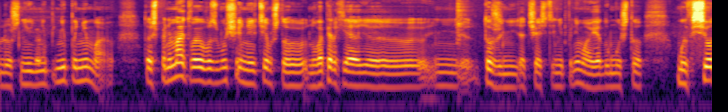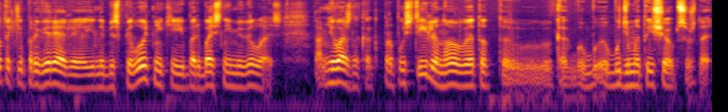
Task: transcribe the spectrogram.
Леш, не, не, не понимаю. То есть, понимаю твое возмущение тем, что, ну, во-первых, я э, тоже не, отчасти не понимаю. Я думаю, что мы все-таки проверяли и на беспилотники, и борьба с ними велась. Там неважно, как пропустили, но этот, э, как бы, будем это еще обсуждать.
